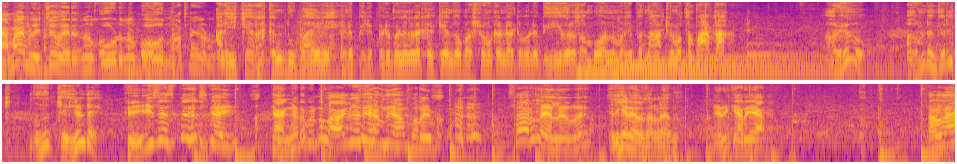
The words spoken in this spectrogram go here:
നമ്മളെ വിളിച്ചു വരുന്നു കൂടുന്നു പോകുന്നു അത്രേ ഉള്ളൂ. അല്ല ഈ ചെറുക്കൻ ദുബായിലെ ഇവിടെ പിലിപ്പിടി പെണ്ണുങ്ങളെ കെട്ടി എന്തോ പ്രശ്നമൊക്കെ ഉണ്ടായിട്ട് പോലെ ഭീകര സംഭവം എന്ന് പറഞ്ഞപ്പോ നാട്ടിൽ മൊത്തം പാട്ടാ. അറിയോ? അതുകൊണ്ട് എന്തെങ്കിലും ഒന്നും ചെയ്യണ്ടേ? ഹീസ് എക്സ്പീരിയൻസ് ആയി ഞങ്ങളുടെ പെണ്ണ് ഭാഗ്യവതിയാണെന്ന് ഞാൻ പറയും. സാറല്ലേ അല്ലേ ഇത് എനിക്കറിയാമോ സാറിനെ എനിക്കറിയാം. സാറല്ലേ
